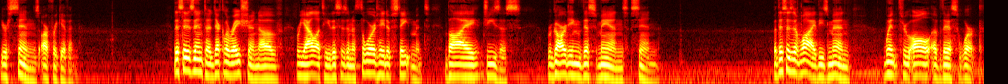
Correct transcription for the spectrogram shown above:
your sins are forgiven. This isn't a declaration of reality, this is an authoritative statement by Jesus regarding this man's sin. But this isn't why these men went through all of this work.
